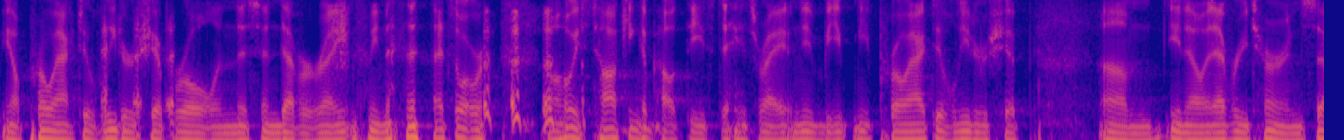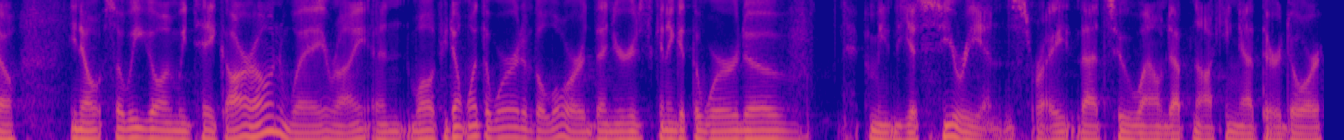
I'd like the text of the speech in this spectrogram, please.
you know proactive leadership role in this endeavor, right? I mean that's what we're always talking about these days, right? And be, be proactive leadership. Um, you know, at every turn. So, you know, so we go and we take our own way, right? And well, if you don't want the word of the Lord, then you're just going to get the word of I mean, the Assyrians, right? That's who wound up knocking at their door.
